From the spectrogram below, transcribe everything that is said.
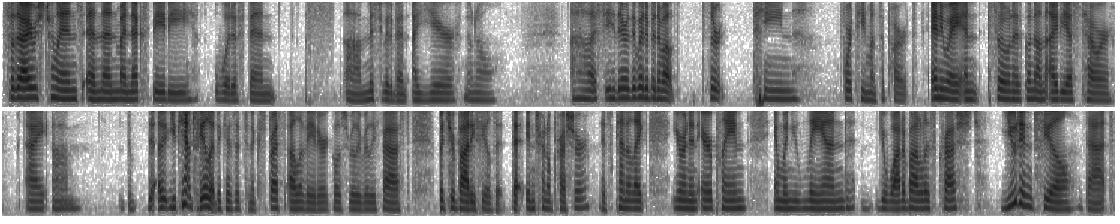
So the Irish twins, and then my next baby would have been um, Missy would have been a year. No, no, uh, let's see, there they would have been about 13, 14 months apart. Anyway, and so when I was going down the IDS tower, I um, the, the uh, you can't feel it because it's an express elevator. It goes really really fast, but your body feels it. That internal pressure. It's kind of like you're in an airplane, and when you land, your water bottle is crushed. You didn't feel that,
